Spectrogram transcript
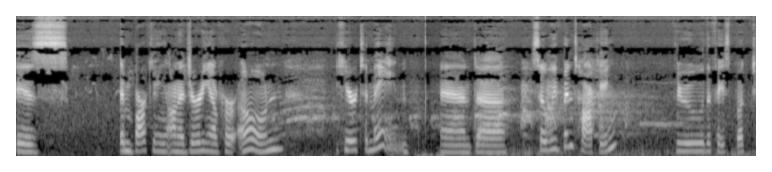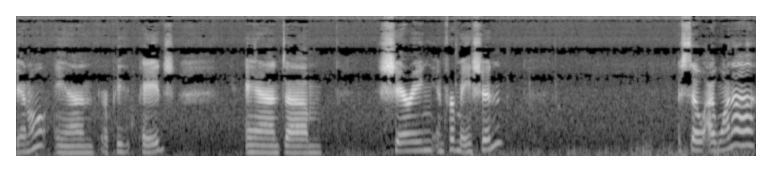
is embarking on a journey of her own here to Maine. And uh, so we've been talking through the Facebook channel and or page and um, sharing information. So I want to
